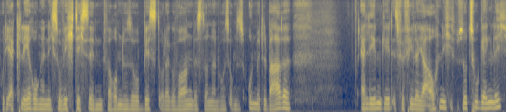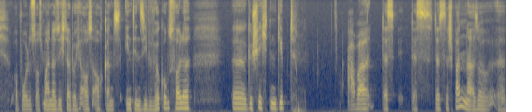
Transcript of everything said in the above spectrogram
wo die Erklärungen nicht so wichtig sind, warum du so bist oder geworden bist, sondern wo es um das unmittelbare Erleben geht, ist für viele ja auch nicht so zugänglich, obwohl es aus meiner Sicht da durchaus auch ganz intensive, wirkungsvolle äh, Geschichten gibt. Aber das, das, das ist das Spannende. Also äh,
